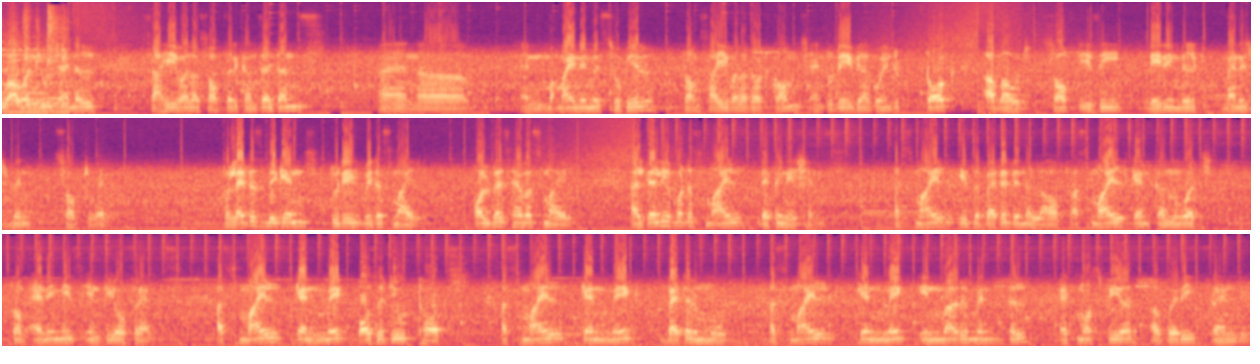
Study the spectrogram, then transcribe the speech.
To our new channel, Sahiwala Software Consultants, and uh, and my name is Subir from Sahiwala.com, and today we are going to talk about Soft Easy Dairy Milk Management Software. So let us begin today with a smile. Always have a smile. I'll tell you about a smile definitions. A smile is a better than a laugh. A smile can convert from enemies into your friends. A smile can make positive thoughts. A smile can make better mood. A smile can make environmental atmosphere a very friendly.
